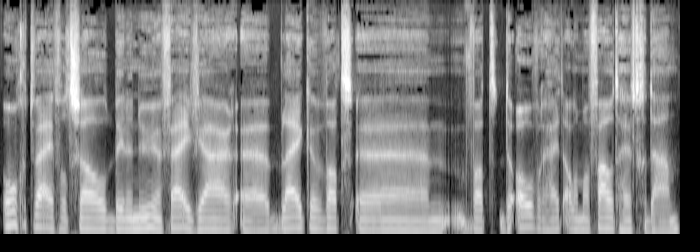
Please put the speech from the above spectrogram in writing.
ongetwijfeld zal binnen nu en vijf jaar blijken wat, wat de overheid allemaal fout heeft gedaan.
